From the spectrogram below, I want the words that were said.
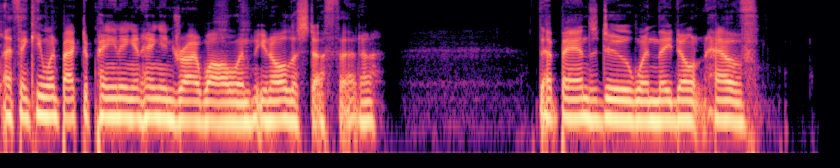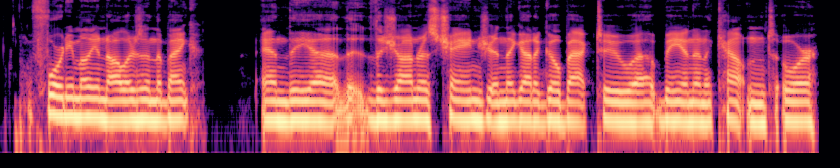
I think he went back to painting and hanging drywall and you know all the stuff that uh, that bands do when they don't have forty million dollars in the bank, and the uh, the the genres change, and they got to go back to uh, being an accountant or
